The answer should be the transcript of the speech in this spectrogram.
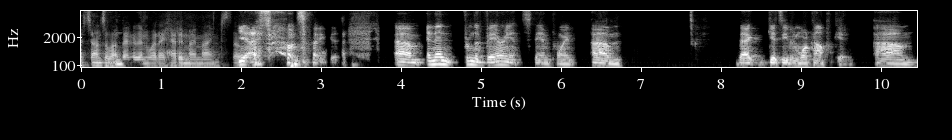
That sounds a lot better than what I had in my mind. So. Yeah, it sounds like it. Um, and then from the variant standpoint, um, that gets even more complicated. Um,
